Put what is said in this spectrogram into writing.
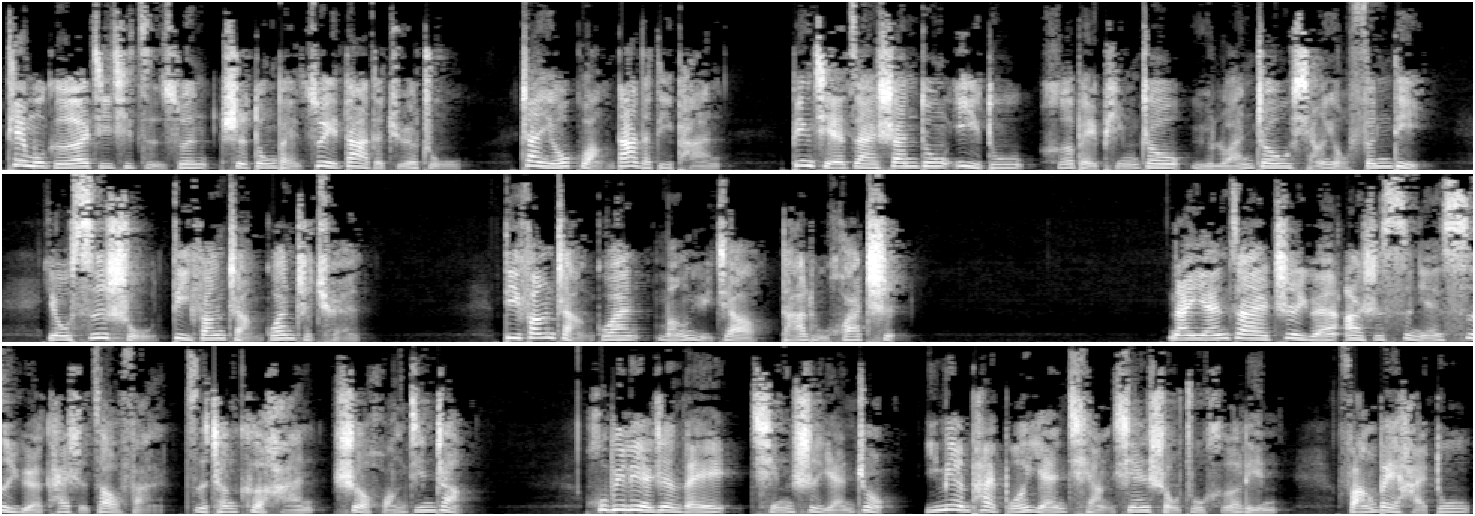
帖木格及其子孙是东北最大的爵主，占有广大的地盘，并且在山东益都、河北平州与滦州享有分地，有私属地方长官之权。地方长官蒙语叫达鲁花赤。乃颜在至元二十四年四月开始造反，自称可汗，设黄金帐。忽必烈认为情势严重，一面派伯颜抢先守住和林。防备海都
